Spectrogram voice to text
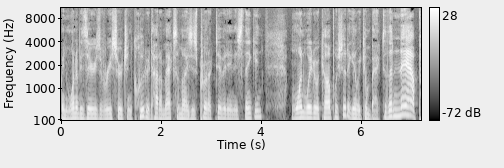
I mean, one of his areas of research included how to maximize his productivity and his thinking. One way to accomplish it, again, we come back to the nap.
